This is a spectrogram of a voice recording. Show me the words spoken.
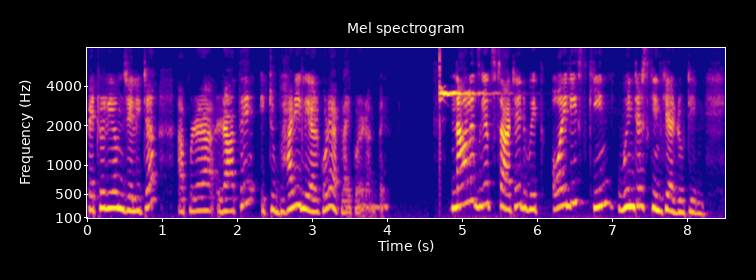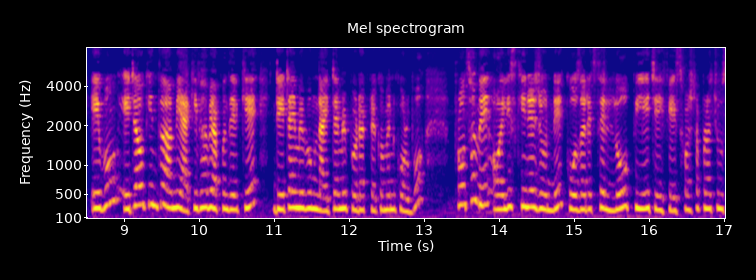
পেট্রোলিয়াম জেলিটা আপনারা রাতে একটু ভারী লেয়ার করে অ্যাপ্লাই করে রাখবেন। Now let's get started with oily skin winter skin care routine এবং এটাও কিন্তু আমি একইভাবে আপনাদেরকে ডে টাইম এবং নাইট টাইমের প্রোডাক্ট রেকমেন্ড করব। প্রথমে অয়েলি স্কিনের জন্য কোজারেক্সের লো পিএইচ এই ফেস ওয়াশটা আপনারা চুজ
